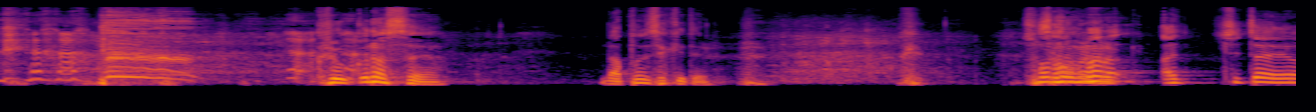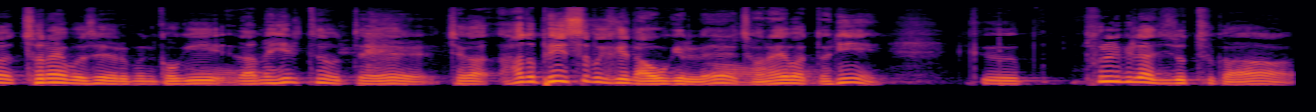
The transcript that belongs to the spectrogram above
그리고 끊었어요. 나쁜 새끼들. 1,500만 원. 아 진짜예요. 전화해 보세요, 여러분. 거기 남해 힐튼 호텔 제가 하도 페이스북에 나오길래 어. 전화해 봤더니 그 풀빌라 리조트가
